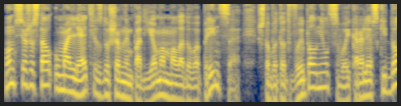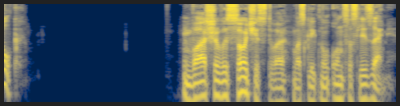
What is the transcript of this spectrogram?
он все же стал умолять с душевным подъемом молодого принца, чтобы тот выполнил свой королевский долг. «Ваше высочество!» — воскликнул он со слезами.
